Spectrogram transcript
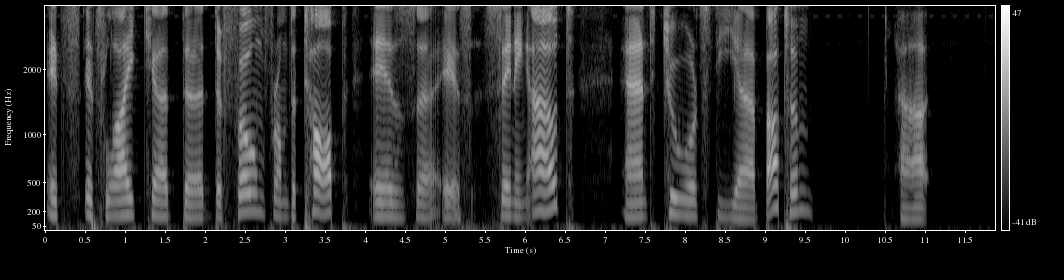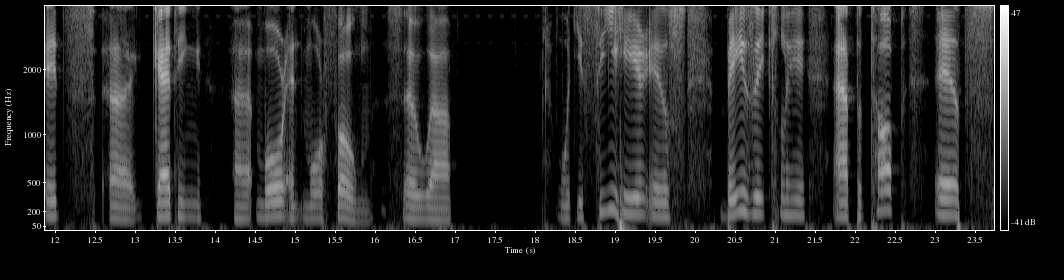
it's it's like the the foam from the top is is thinning out and towards the bottom it's uh, getting uh, more and more foam. So uh, what you see here is basically at the top it's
